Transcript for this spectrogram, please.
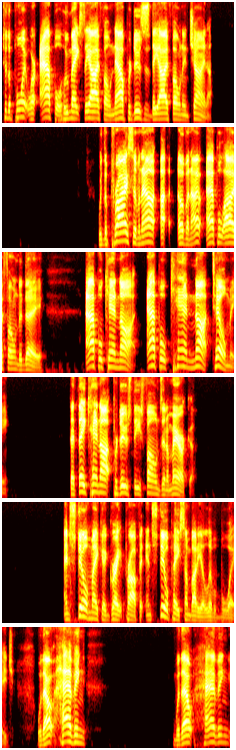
to the point where Apple, who makes the iPhone, now produces the iPhone in China. With the price of an uh, of an Apple iPhone today, Apple cannot Apple cannot tell me that they cannot produce these phones in America and still make a great profit and still pay somebody a livable wage without having without having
